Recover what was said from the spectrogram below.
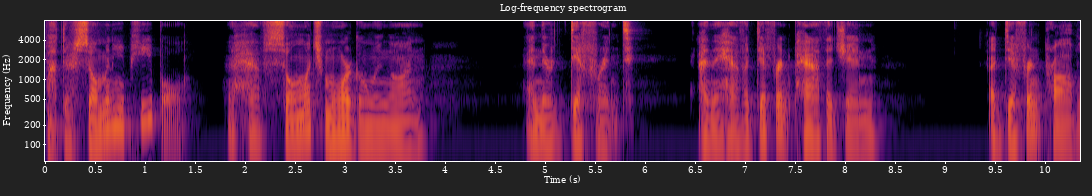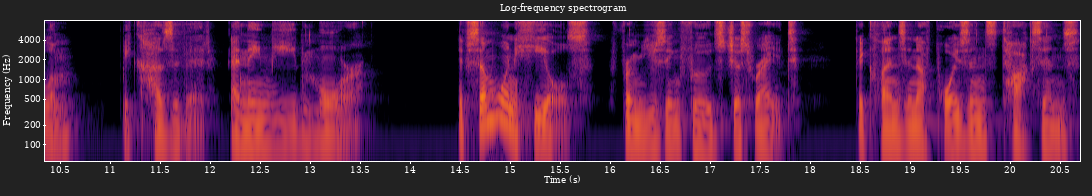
But there's so many people that have so much more going on, and they're different and they have a different pathogen, a different problem because of it, and they need more. If someone heals from using foods just right, they cleanse enough poisons, toxins,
